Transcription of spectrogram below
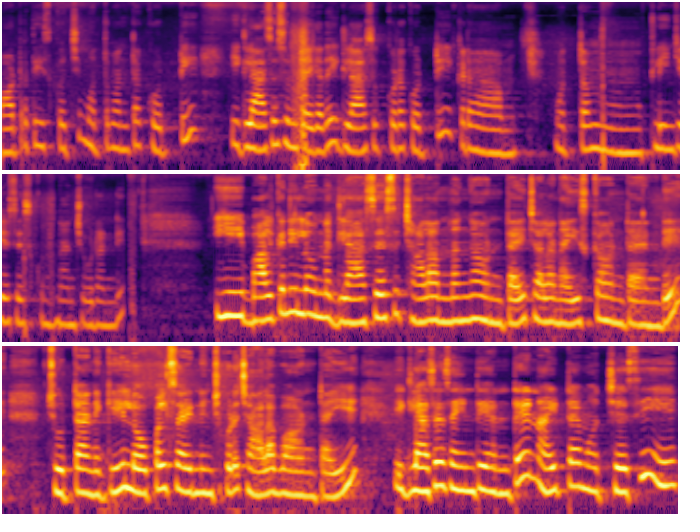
వాటర్ తీసుకొచ్చి మొత్తం అంతా కొట్టి ఈ గ్లాసెస్ ఉంటాయి కదా ఈ గ్లాసుకు కూడా కొట్టి ఇక్కడ మొత్తం క్లీన్ చేసేసుకుంటున్నాను చూడండి. ఈ బాల్కనీలో ఉన్న గ్లాసెస్ చాలా అందంగా ఉంటాయి చాలా నైస్గా ఉంటాయండి. చూడటానికి లోపల సైడ్ నుంచి కూడా చాలా బాగుంటాయి. ఈ గ్లాసెస్ ఏంటి అంటే నైట్ టైం వచ్చేసి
